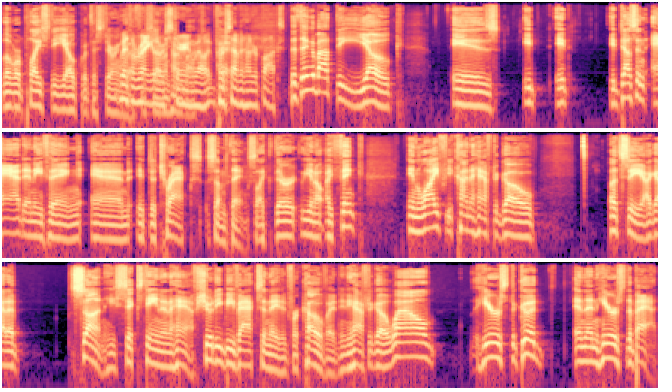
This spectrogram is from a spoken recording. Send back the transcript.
they'll replace the yoke with the steering with wheel a for regular 700 steering bucks. wheel for I- 700 bucks. The thing about the yoke is it it it doesn't add anything and it detracts some things. Like there, you know, I think in life you kind of have to go. Let's see, I got a son. He's 16 and a half. Should he be vaccinated for COVID? And you have to go, well, here's the good and then here's the bad.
